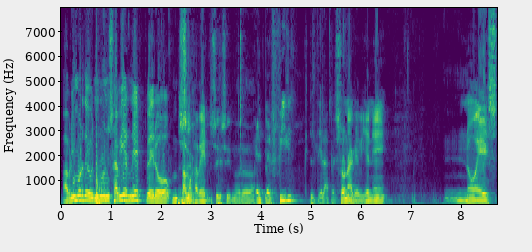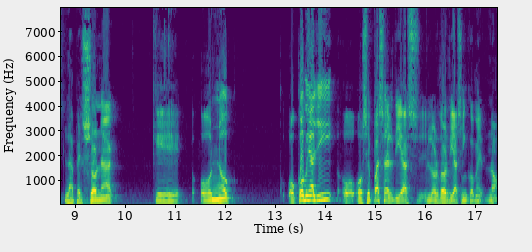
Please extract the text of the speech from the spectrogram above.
Abrimos de lunes a viernes, pero vamos a ver. Sí, sí, no era... El perfil de la persona que viene no es la persona que o no o come allí o, o, se pasa el día los dos días sin comer. No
